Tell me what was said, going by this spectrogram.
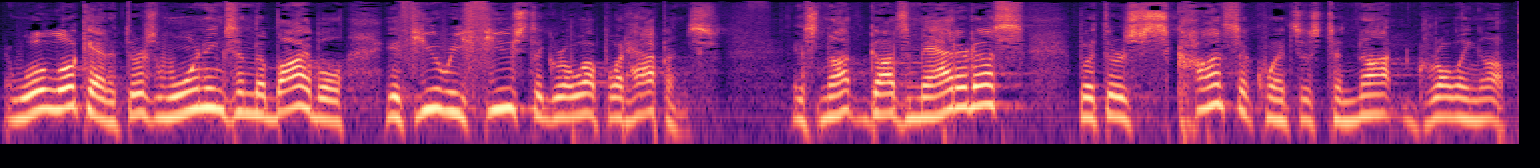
And we'll look at it. There's warnings in the Bible. If you refuse to grow up, what happens? It's not God's mad at us, but there's consequences to not growing up.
